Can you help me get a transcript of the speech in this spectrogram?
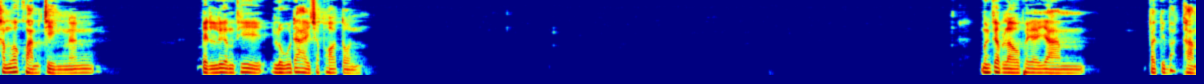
คำว่าความจริงนั้น เป็นเรื่องที่รู้ได้เฉพาะตน เหมือนกับเราพยายามปฏิบัติธรรม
